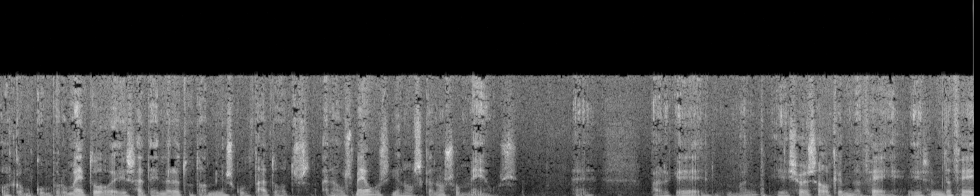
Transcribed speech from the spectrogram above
el que em comprometo és atendre a tothom i escoltar tots, en els meus i en els que no són meus. Eh? Perquè, bueno, i això és el que hem de fer. És, hem de fer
